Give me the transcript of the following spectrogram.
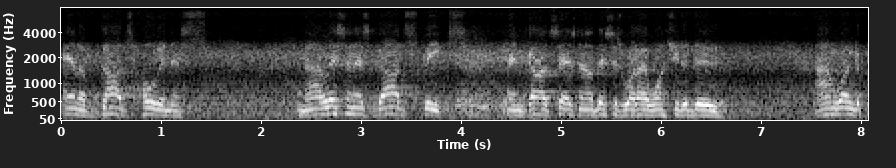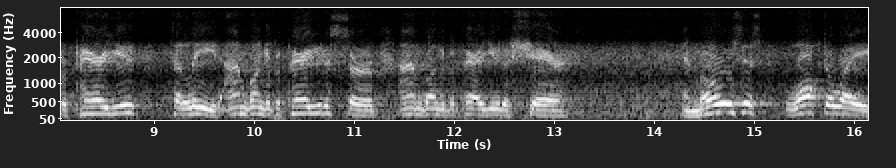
and of God's holiness. And I listen as God speaks, and God says, Now this is what I want you to do. I'm going to prepare you to lead. I'm going to prepare you to serve. I'm going to prepare you to share. And Moses walked away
